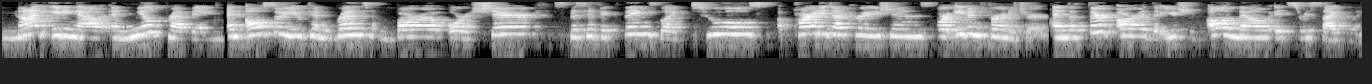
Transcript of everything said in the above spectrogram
not eating out and meal prepping, and also you can rent, borrow, or share specific things like tools, party decorations, or even furniture. And the third R that you should all know, it's recycling.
